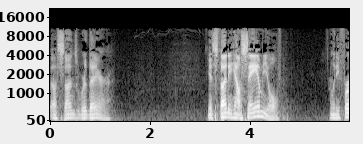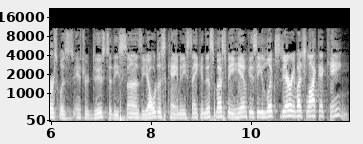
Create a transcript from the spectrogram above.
uh, sons were there. It's funny how Samuel, when he first was introduced to these sons, the oldest came and he's thinking, this must be him because he looks very much like a king.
